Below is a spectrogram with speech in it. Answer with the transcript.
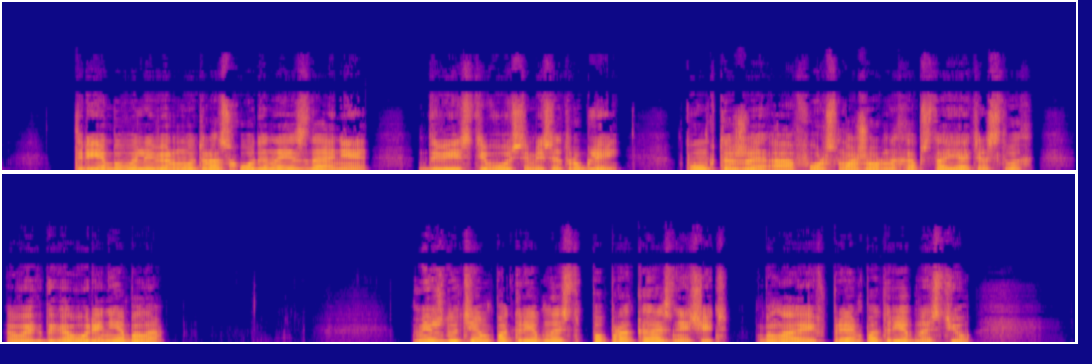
Требовали вернуть расходы на издание – 280 рублей. Пункта же о форс-мажорных обстоятельствах в их договоре не было. Между тем потребность попроказничать была и впрямь потребностью,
